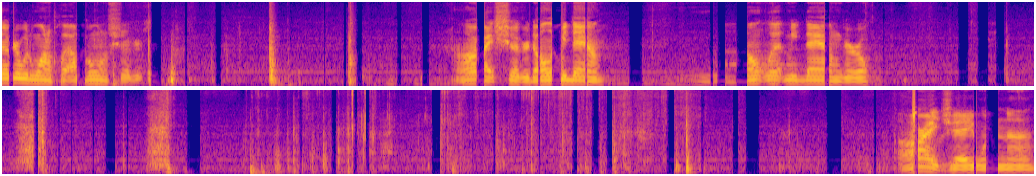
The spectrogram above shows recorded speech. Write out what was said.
Sugar would want to play. I'm going with Sugar. All right, Sugar, don't let me down. Don't let me down, girl. All right, Jay. When uh,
